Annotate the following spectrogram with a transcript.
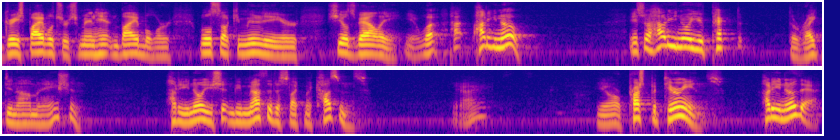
Grace Bible Church, Manhattan Bible, or Wilsall Community, or Shields Valley. You know, what, how, how do you know? And so, how do you know you picked the right denomination? How do you know you shouldn't be Methodist like my cousins? Right? You know, or Presbyterians. How do you know that?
